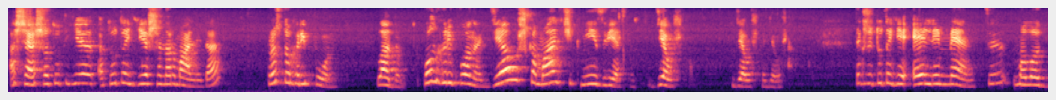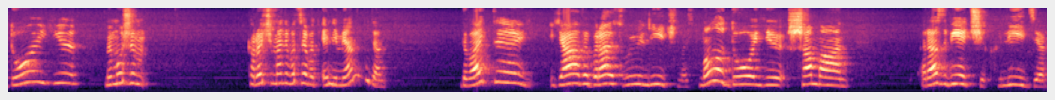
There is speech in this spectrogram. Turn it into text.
А ще що тут є? А тут є ще нормальний, да? Просто грифон. Ладно. Пол грифона. Девушка, мальчик, неизвестность. Девушка. Девушка, девушка. Также тут є елементи. Молодой. Ми можемо. Коротше, в мене оцей от елемент буде. Давайте я вибираю свою личность. Молодой, шаман, разведчик, лидер,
